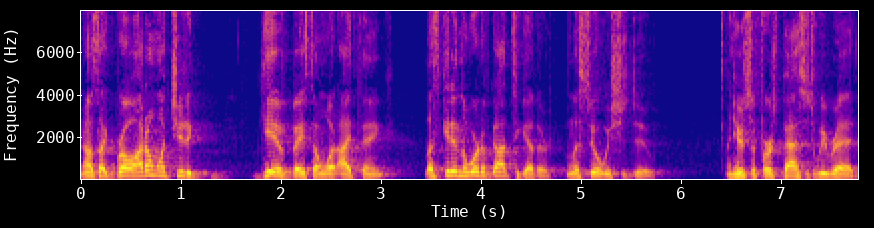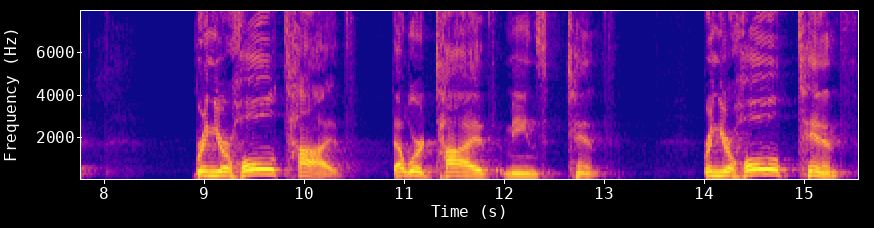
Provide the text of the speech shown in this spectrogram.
I was like, bro, I don't want you to give based on what I think. Let's get in the Word of God together and let's see what we should do. And here's the first passage we read Bring your whole tithe. That word tithe means tenth. Bring your whole tenth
